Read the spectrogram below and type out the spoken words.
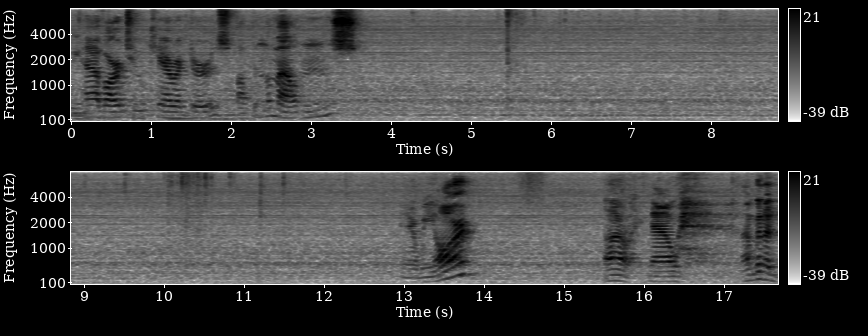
We have our two characters up in the mountains. There we are. Alright, now I'm gonna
